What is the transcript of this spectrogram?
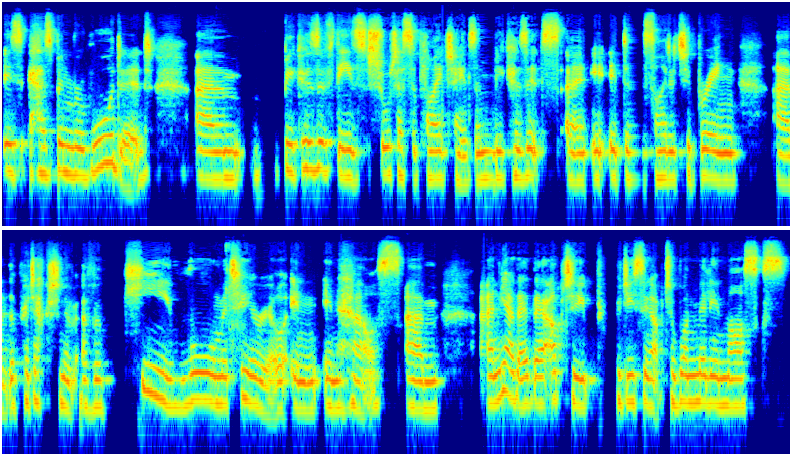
is has been rewarded um, because of these shorter supply chains and because it's uh, it, it, decided to bring uh, the production of, of, a key raw material in in house um, and yeah they're, they're up to producing up to 1 million masks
